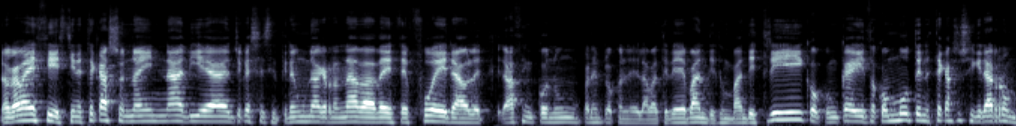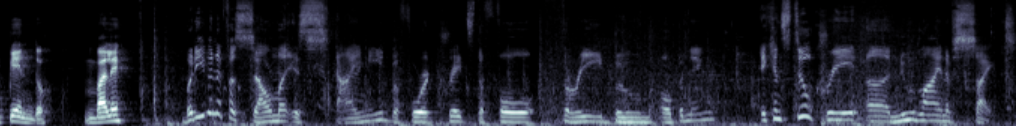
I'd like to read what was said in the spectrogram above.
Lo que va a decir, si en este caso no hay nadie, yo qué sé, si tienen una granada desde fuera o le hacen con un, por ejemplo, con la batería de Bandit, un Bandit Trick o con Case o con Mute, en este caso seguirá rompiendo, ¿vale? But even if a Selma is stymied before it creates the full three boom opening, it can still create a new line of sight,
